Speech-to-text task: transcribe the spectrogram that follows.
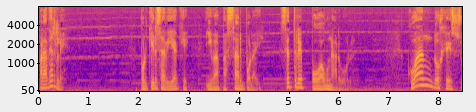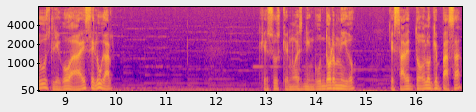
para verle, porque él sabía que iba a pasar por ahí. Se trepó a un árbol. Cuando Jesús llegó a ese lugar, Jesús que no es ningún dormido, que sabe todo lo que pasa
